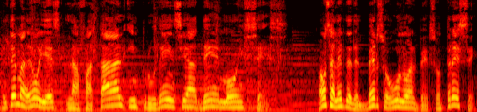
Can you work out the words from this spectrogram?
El tema de hoy es la fatal imprudencia de Moisés. Vamos a leer desde el verso 1 al verso 13.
